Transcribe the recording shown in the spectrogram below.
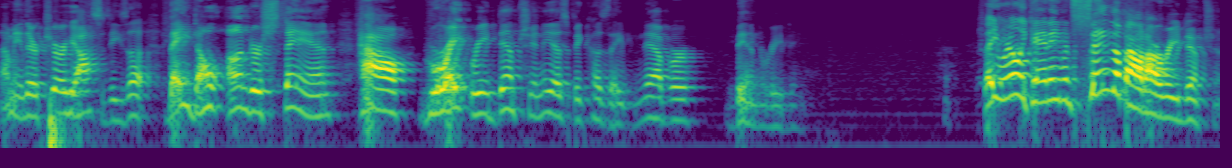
I mean, their curiosity's up. They don't understand how great redemption is because they've never been redeemed. They really can't even sing about our redemption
